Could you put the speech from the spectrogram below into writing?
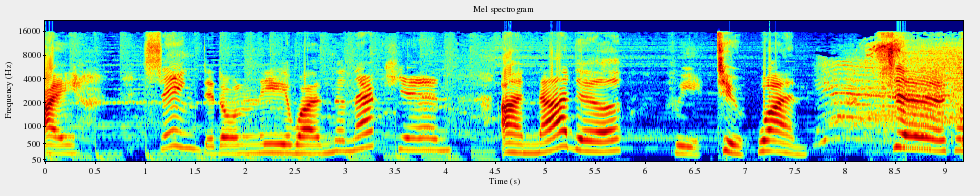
I think there's only one connection. Another. Three, two, one. Circle.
